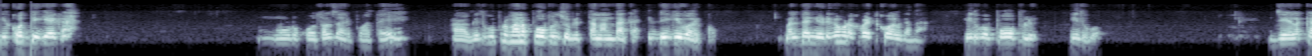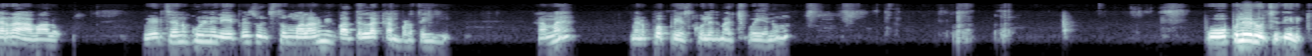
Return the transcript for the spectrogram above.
ఇది కొద్దిగాక మూడు కోతలు సరిపోతాయి. ఆ, ఇదిగో ఇప్పుడు మన పోపులు చూపిస్తాను అందాక. ఇది దిగి వరకు. మళ్ళీ దాన్ని ఇడిగా ఉడకబెట్టుకోవాలి కదా. ఇదిగో పోపులు ఇదిగో. జీలకర్ర ఆవాలు. వేడిచెనక్కుళ్ళు నేను వేపేసి ఉంచుతాం మళ్ళీ మీకు బద్దల్లా కనపడతాయి. అమ్మా మినపప్పు వేసుకోలేదు మర్చిపోయాను. పోపులే రుచి దీనికి.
